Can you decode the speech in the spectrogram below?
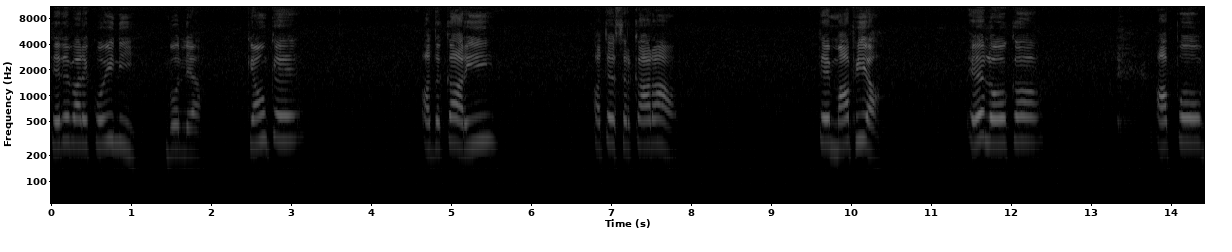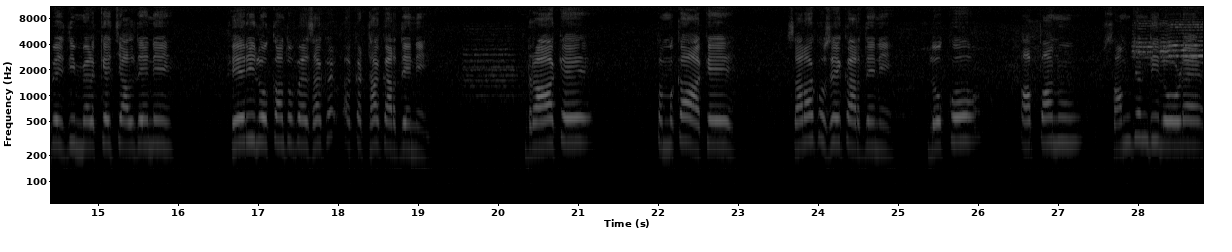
ਤੇ ਇਹਦੇ ਬਾਰੇ ਕੋਈ ਨਹੀਂ ਬੋਲਿਆ। ਕਿਉਂਕਿ ਅਧਿਕਾਰੀ ਅਤੇ ਸਰਕਾਰਾਂ ਤੇ ਮਾਫੀਆ ਇਹ ਲੋਕ ਆਪੋ ਵਿੱਚ ਦੀ ਮਿਲ ਕੇ ਚੱਲਦੇ ਨੇ, ਫੇਰ ਹੀ ਲੋਕਾਂ ਤੋਂ ਪੈਸਾ ਇਕੱਠਾ ਕਰਦੇ ਨੇ। ਡਰਾ ਕੇ, ਧਮਕਾ ਕੇ ਸਾਰਾ ਕੁਝ ਇਹ ਕਰਦੇ ਨੇ। ਲੋਕੋ, ਆਪਾਂ ਨੂੰ ਸਮਝਣ ਦੀ ਲੋੜ ਹੈ।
